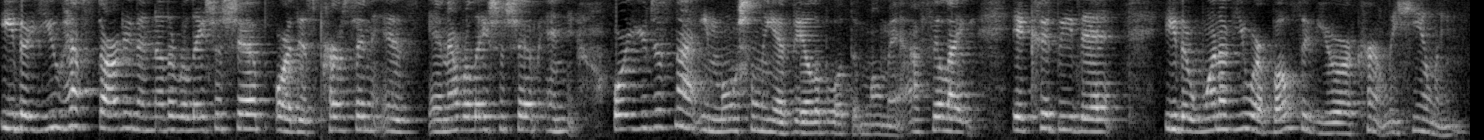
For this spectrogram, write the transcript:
either you have started another relationship or this person is in a relationship and or you're just not emotionally available at the moment. I feel like it could be that either one of you or both of you are currently healing.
